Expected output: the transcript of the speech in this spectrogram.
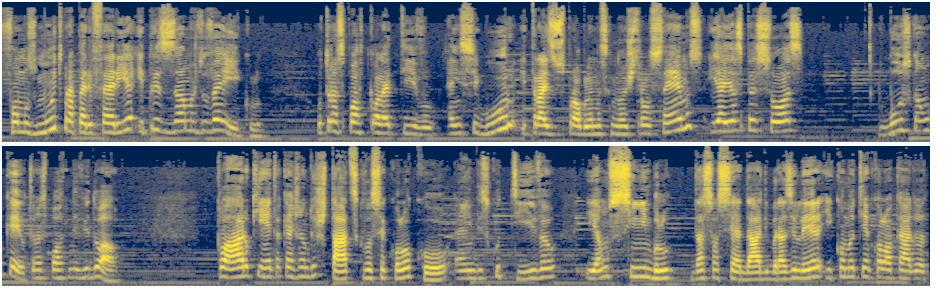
fomos muito para a periferia e precisamos do veículo. O transporte coletivo é inseguro e traz os problemas que nós trouxemos, e aí as pessoas buscam o quê? O transporte individual. Claro que entra a questão do status que você colocou, é indiscutível e é um símbolo da sociedade brasileira. E como eu tinha colocado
